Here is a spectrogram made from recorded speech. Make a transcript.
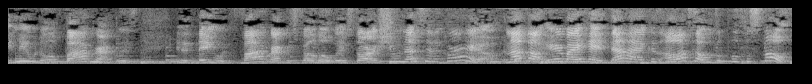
and they were doing firecrackers, and the thing with the firecrackers fell over and started shooting us in the crowd. And I thought everybody had died because all I saw was a poof of smoke.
